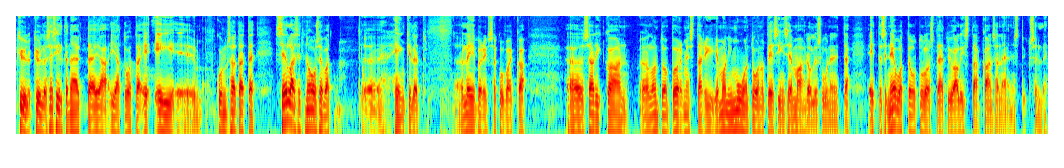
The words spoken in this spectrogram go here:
Kyllä, kyllä se siltä näyttää ja, ja tuota, ei, ei, kun sanotaan, että sellaiset nousevat henkilöt, Labourissa kuin vaikka Sadiq Khan, Lontoon pormestari ja moni muu on tuonut esiin sen mahdollisuuden, että, että se neuvottelutulos täytyy alistaa kansanäänestykselle,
